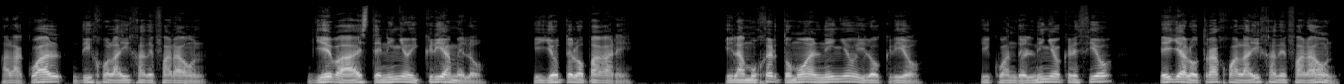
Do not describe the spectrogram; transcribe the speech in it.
a la cual dijo la hija de Faraón, Lleva a este niño y críamelo, y yo te lo pagaré. Y la mujer tomó al niño y lo crió, y cuando el niño creció, ella lo trajo a la hija de Faraón,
